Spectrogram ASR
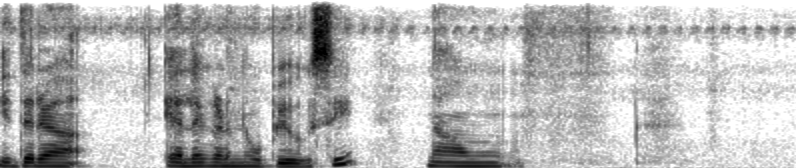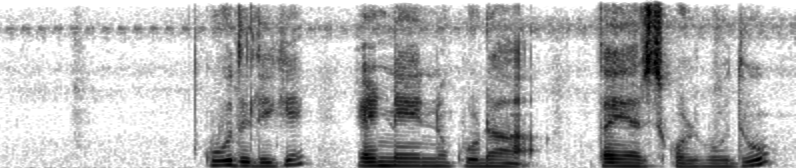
ಇದರ ಎಲೆಗಳನ್ನು ಉಪಯೋಗಿಸಿ ನಾವು ಕೂದಲಿಗೆ ಎಣ್ಣೆಯನ್ನು ಕೂಡ ತಯಾರಿಸಿಕೊಳ್ಬೋದು.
